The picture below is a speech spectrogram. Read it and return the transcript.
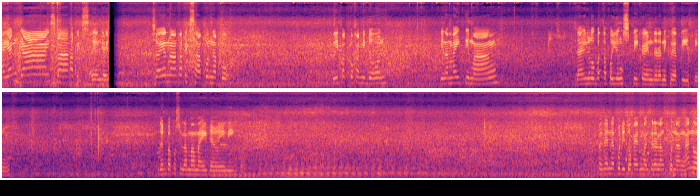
Ayan guys, mga kapiks. Ayan guys. So ayan mga kapiks, hapon na po. Lipat po kami doon. Kinamay timang. Dahil lubat na po yung speaker yung dala ni Kuya Titing. Doon pa po sila mamay na naliligo. Maganda po dito kahit magdala lang po ng ano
